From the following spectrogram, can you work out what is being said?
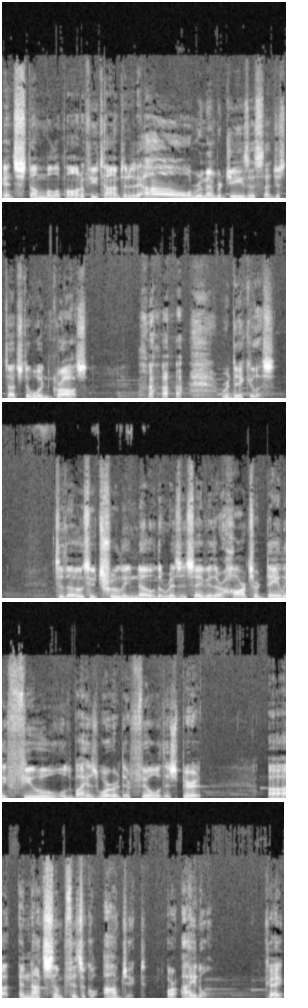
and stumble upon a few times in a day. Oh, remember Jesus? I just touched a wooden cross. Ridiculous. To those who truly know the risen Savior, their hearts are daily fueled by His Word. They're filled with His Spirit, uh, and not some physical object or idol. Okay,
